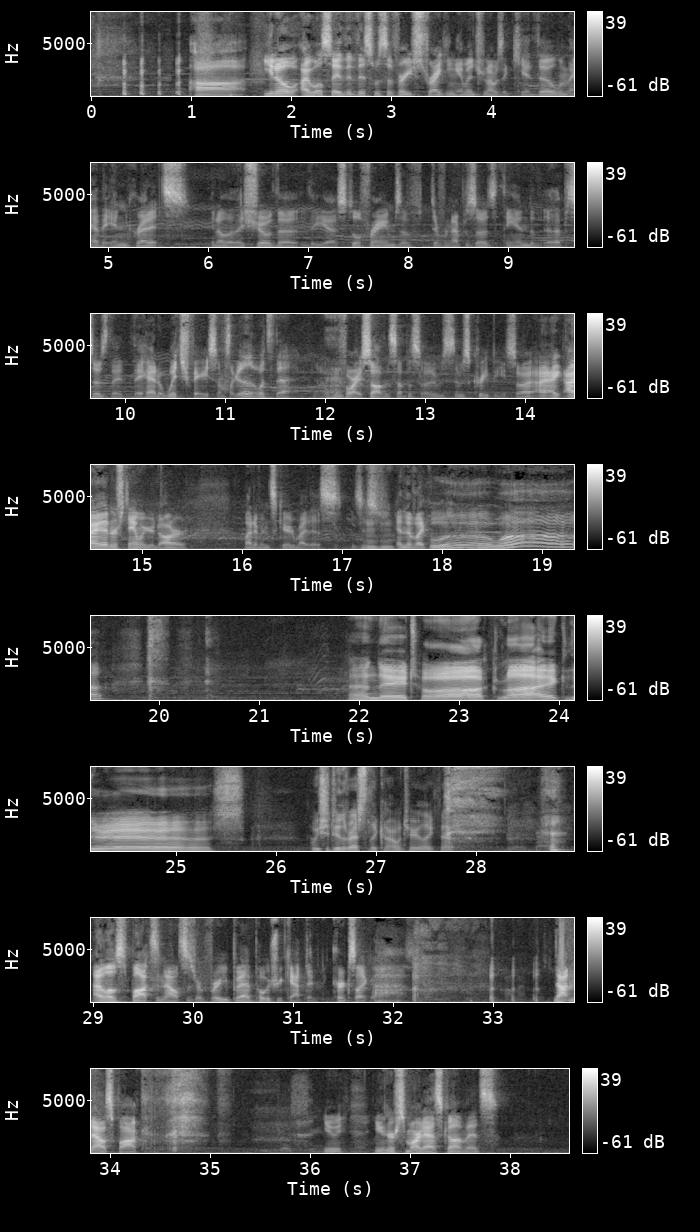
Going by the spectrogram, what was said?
uh, you know, I will say that this was a very striking image when I was a kid, though, when they had the end credits. You know, when they showed the the uh, still frames of different episodes at the end of the episodes, they, they had a witch face. I was like, oh, what's that? You know, before I saw this episode, it was it was creepy. So I I, I understand why your daughter might have been scared by this. It's just, And they're like, whoa, whoa. And they talk like this. We should do the rest of the commentary like that. I love Spock's analysis of very bad poetry, Captain. Kirk's like, ah, not now, Spock. You, you and her smart ass comments.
